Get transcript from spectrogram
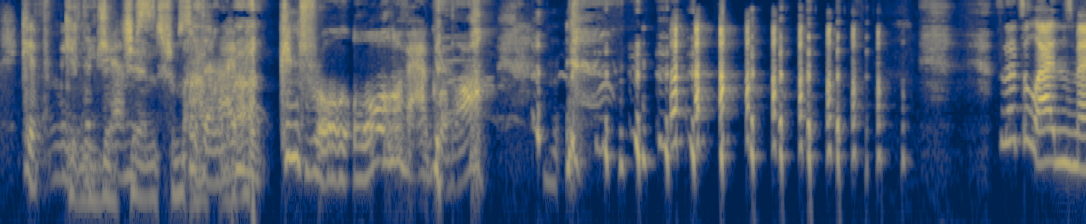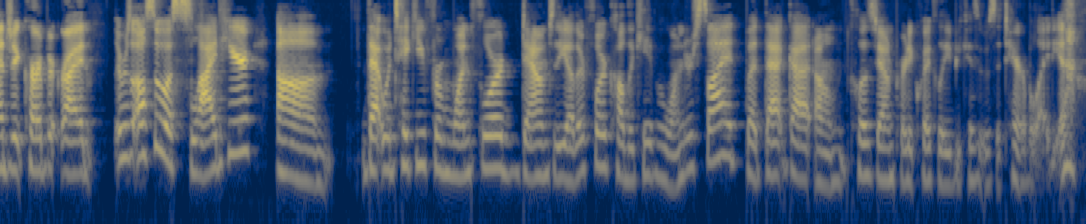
Give me, Give the, me gems the gems from so that I Agrabah. may control all of Agrabah. so that's Aladdin's magic carpet ride. There was also a slide here um, that would take you from one floor down to the other floor called the Cave of Wonders slide, but that got um, closed down pretty quickly because it was a terrible idea.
